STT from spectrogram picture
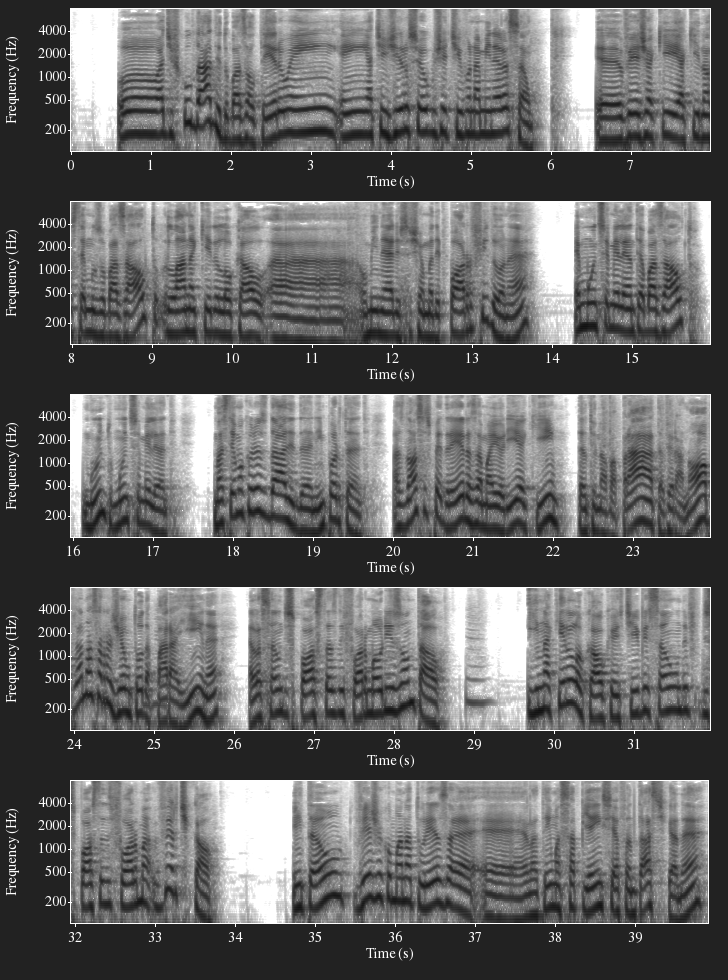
o, a dificuldade do basalteiro em, em atingir o seu objetivo na mineração. É, veja que aqui nós temos o basalto, lá naquele local a, o minério se chama de pórfido, né? É muito semelhante ao basalto, muito, muito semelhante. Mas tem uma curiosidade, Dani, importante. As nossas pedreiras, a maioria aqui, tanto em Nova Prata, Veranópolis, a nossa região toda, uhum. Paraí, né? Elas são dispostas de forma horizontal. Uhum. E naquele local que eu estive, são dispostas de forma vertical. Então, veja como a natureza é, é, ela tem uma sapiência fantástica, né?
